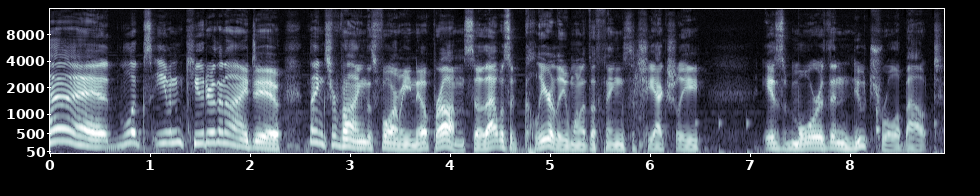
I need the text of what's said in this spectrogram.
it looks even cuter than I do. Thanks for buying this for me. No problem. So that was a, clearly one of the things that she actually is more than neutral about.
